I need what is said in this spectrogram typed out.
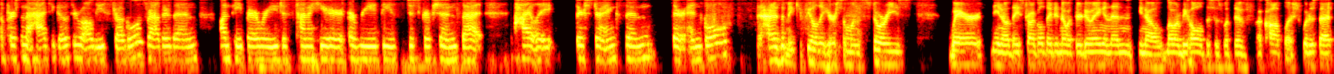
a person that had to go through all these struggles rather than on paper where you just kind of hear or read these descriptions that highlight their strengths and their end goal. How does it make you feel to hear someone's stories where you know they struggled they didn't know what they're doing and then you know lo and behold this is what they've accomplished? What is that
